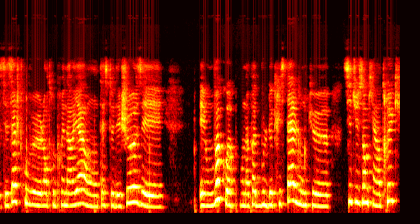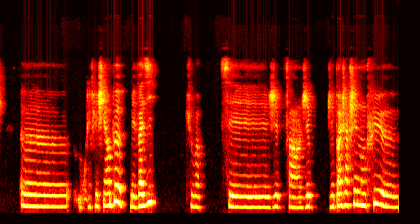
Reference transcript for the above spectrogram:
c'est ça, je trouve, l'entrepreneuriat. On teste des choses et, on voit quoi. On n'a pas de boule de cristal, donc si tu sens qu'il y a un truc, réfléchis un peu, mais vas-y, tu vois. C'est, j'ai, enfin, j'ai, pas cherché non plus euh,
